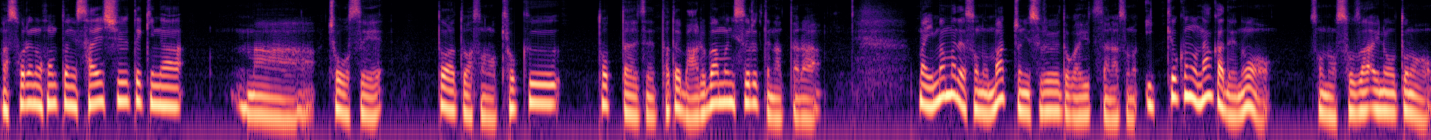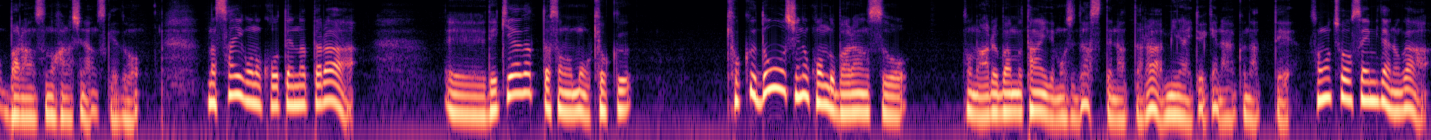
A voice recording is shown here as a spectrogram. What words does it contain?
まあ、それの本当に最終的なまあ調整とあとはその曲取ったやつで例えばアルバムにするってなったら、まあ、今までそのマッチョにするとか言ってたのはその1曲の中でのその素材の音のバランスの話なんですけど、まあ、最後の工程になったらえー、出来上がったそのもう曲曲同士の今度バランスをそのアルバム単位でもし出すってなったら見ないといけなくなってその調整みたいのが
